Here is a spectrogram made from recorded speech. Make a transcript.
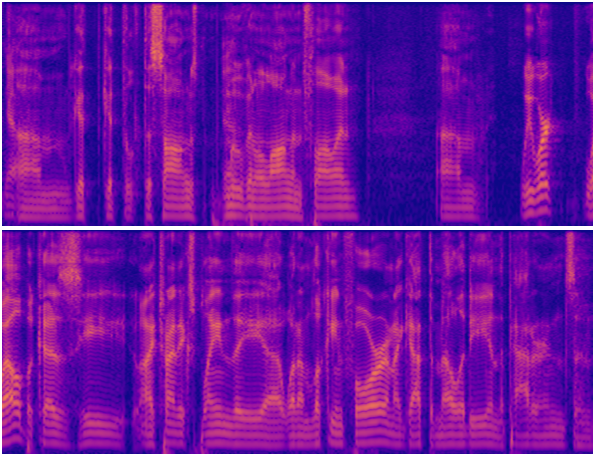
yeah, um, get get the, the songs moving along and flowing. Um, we worked well because he I tried to explain the uh, what I'm looking for, and I got the melody and the patterns, and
